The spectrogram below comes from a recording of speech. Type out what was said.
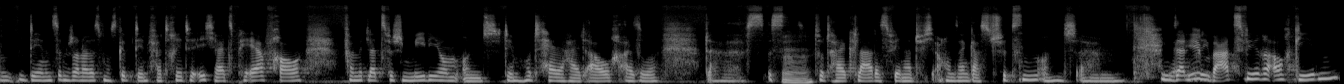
den es im Journalismus gibt, den vertrete ich als PR-Frau, Vermittler zwischen Medium und dem Hotel halt auch. Also das ist mhm. total klar, dass wir natürlich auch unseren Gast schützen und ähm, ihm seine ja, Privatsphäre auch geben.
